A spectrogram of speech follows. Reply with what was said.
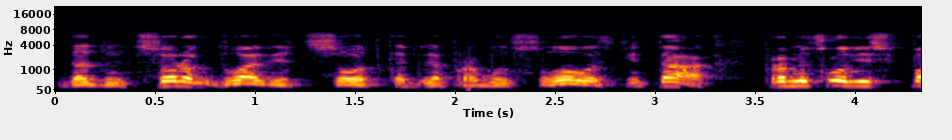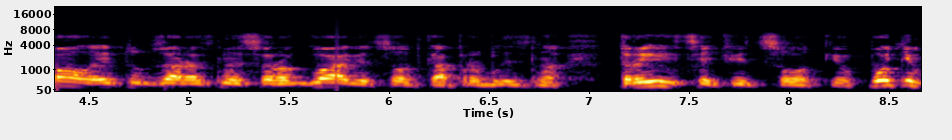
дадуть 42% для промисловості, так, промисловість впала і тут зараз не 42%, а приблизно 30%. Потім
